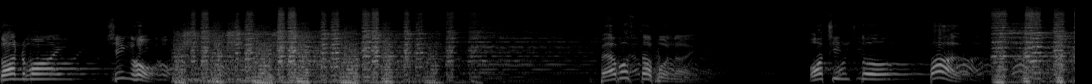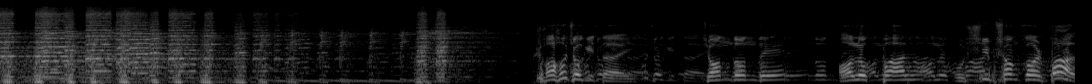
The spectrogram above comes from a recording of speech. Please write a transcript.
তন্ময় সিংহ। ব্যবস্থাপনায় অচিন্ত পাল। সহযোগিতায় চন্দন দে অলোক পাল ও শিবশঙ্কর পাল।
